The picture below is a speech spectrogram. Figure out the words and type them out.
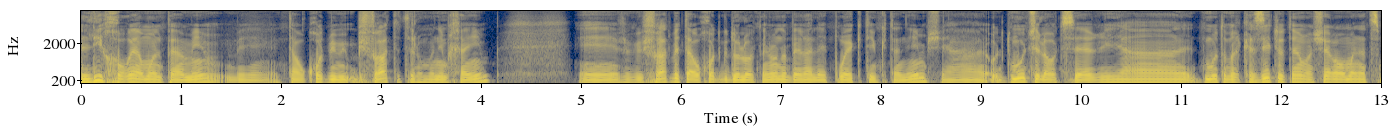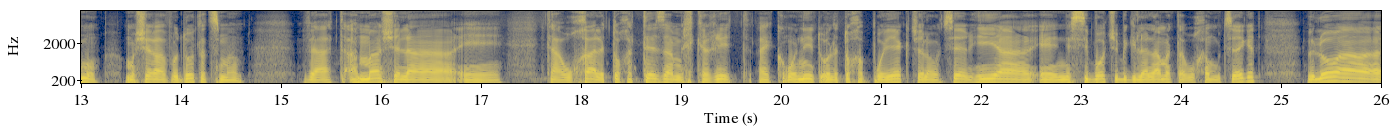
לי חורה המון פעמים בתערוכות, בפרט אצל אומנים חיים, uh, ובפרט בתערוכות גדולות, אני לא מדבר על אה, פרויקטים קטנים, שהדמות של העוצר היא הדמות המרכזית יותר מאשר האומן עצמו, מאשר העבודות עצמם. וההתאמה של התערוכה לתוך התזה המחקרית העקרונית או לתוך הפרויקט של העוצר היא הנסיבות שבגללם התערוכה מוצגת ולא אה,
